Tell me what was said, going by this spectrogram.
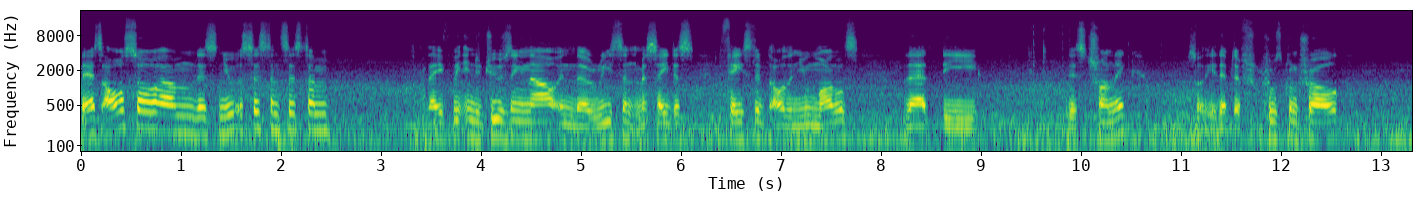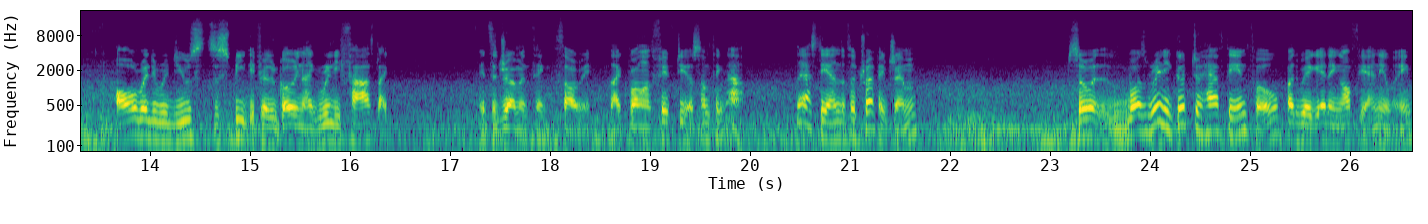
There's also um, this new assistant system they've been introducing now in the recent Mercedes facelift or the new models that the this Distronic, so the adaptive cruise control, already reduced the speed if you're going like really fast, like it's a German thing, sorry, like 150 or something. Ah, there's the end of the traffic jam. So it was really good to have the info, but we're getting off here anyway.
